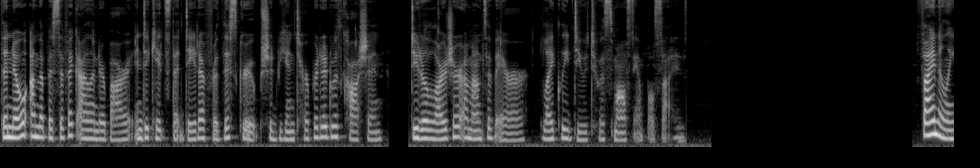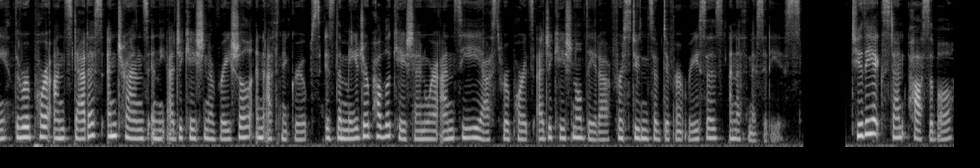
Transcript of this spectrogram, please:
The note on the Pacific Islander bar indicates that data for this group should be interpreted with caution due to larger amounts of error, likely due to a small sample size. Finally, the report on status and trends in the education of racial and ethnic groups is the major publication where NCES reports educational data for students of different races and ethnicities. To the extent possible,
